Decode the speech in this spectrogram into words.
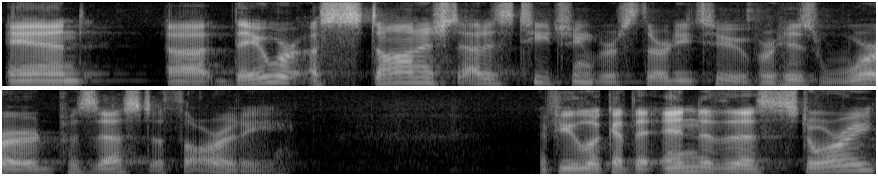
and uh, they were astonished at his teaching, verse 32, for his word possessed authority. If you look at the end of the story,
